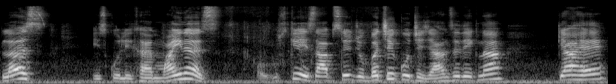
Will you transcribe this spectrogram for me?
प्लस इसको लिखा है माइनस। और उसके हिसाब से जो बचे कुछ, ध्यान से देखना, क्या है?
